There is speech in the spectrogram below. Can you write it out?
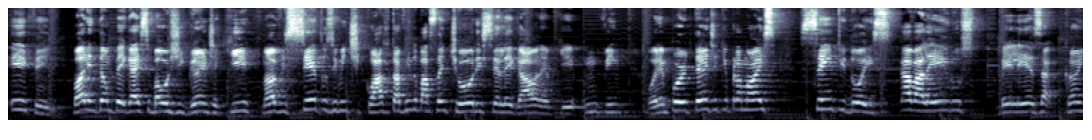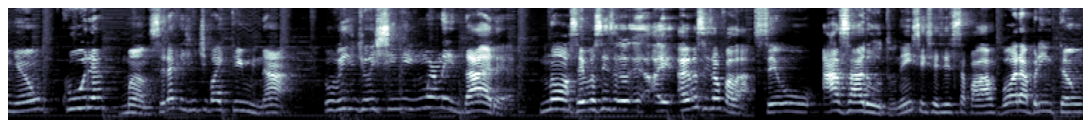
enfim. Bora então pegar esse baú gigante aqui. 924. Tá vindo bastante ouro, isso é legal, né? Porque, enfim, ouro é importante aqui pra nós. 102 cavaleiros. Beleza, canhão, cura. Mano, será que a gente vai terminar o vídeo de hoje sem nenhuma lendária. Nossa, aí vocês, aí, aí, vocês vão falar, seu azarudo, nem sei se existe essa palavra. Bora abrir então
